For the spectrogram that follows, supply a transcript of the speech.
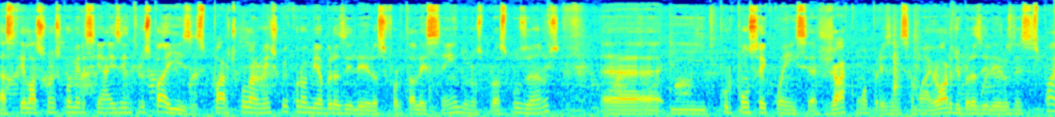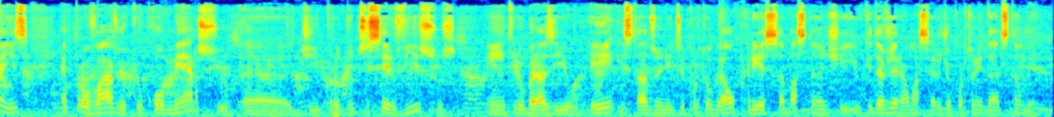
as relações comerciais entre os países, particularmente com a economia brasileira se fortalecendo nos próximos anos eh, e, por consequência, já com uma presença maior de brasileiros nesses países, é provável que o comércio eh, de produtos e serviços entre o Brasil e Estados Unidos e Portugal cresça bastante e o que deve gerar uma série de oportunidades também.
